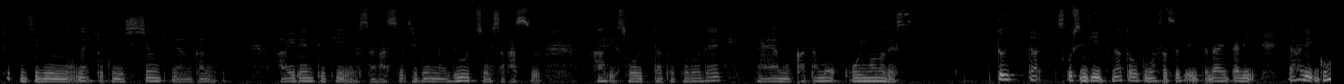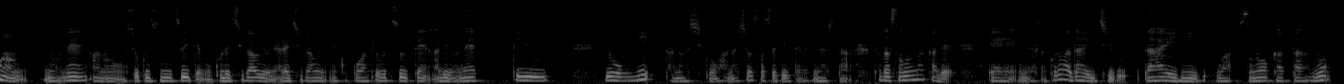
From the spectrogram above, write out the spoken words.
ちょっと自分のね特に思春期なんかのアイデンティティを探す自分のルーツを探すやはりそういったところで悩む方も多いものです。といった少しディープなトークもさせていただいたりやはりご飯のねあの食事についてもこれ違うよねあれ違うよねここは共通点あるよねっていうように楽しくお話をさせていただきました。ただその中で、えー、ごめんなさいこれは第1部第2部はその方の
